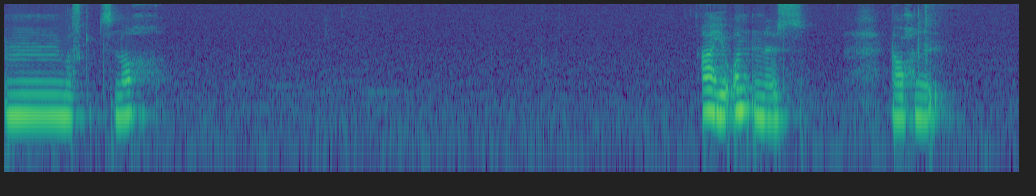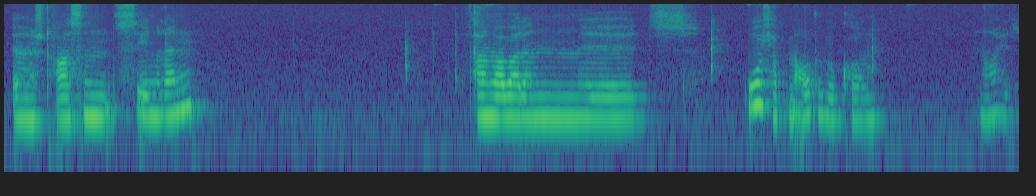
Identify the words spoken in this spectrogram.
Hm, was gibt's noch? Ah, hier unten ist noch ein äh, Straßenszenenrennen. Fahren wir aber dann mit. Oh, ich habe ein Auto bekommen. Nice.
